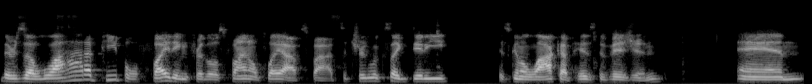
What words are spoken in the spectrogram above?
there's a lot of people fighting for those final playoff spots. It sure looks like Diddy is going to lock up his division. And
